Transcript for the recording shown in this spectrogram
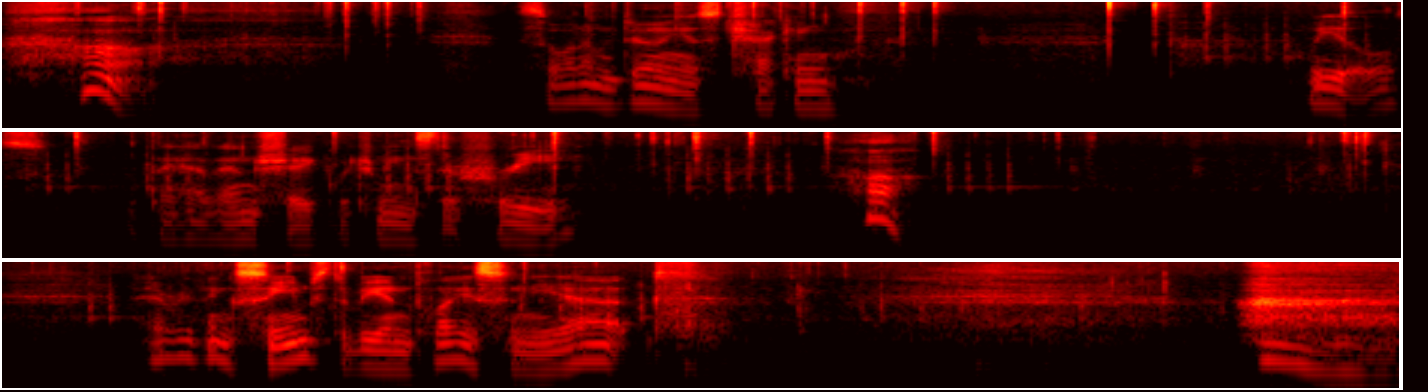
Huh. So what I'm doing is checking wheels that they have end shake, which means they're free. Huh. Everything seems to be in place, and yet Mm.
